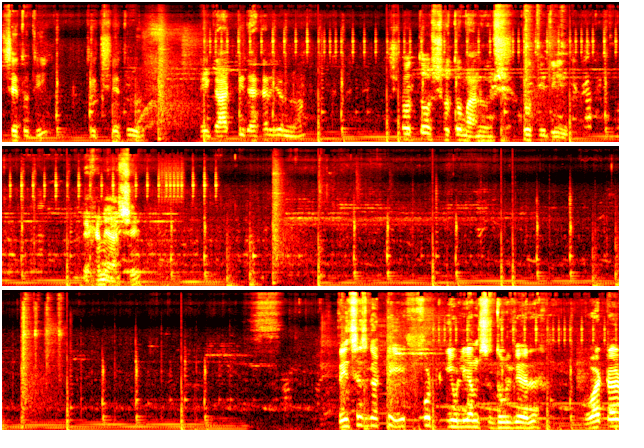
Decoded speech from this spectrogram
সেতুটি। ঠিক সেতুর এই ঘাটটি দেখার জন্য শত শত মানুষ প্রতিদিন এখানে আসে। প্রিন্সেস ঘাটটি ফোর্ট উইলিয়ামস দুর্গের ওয়াটার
